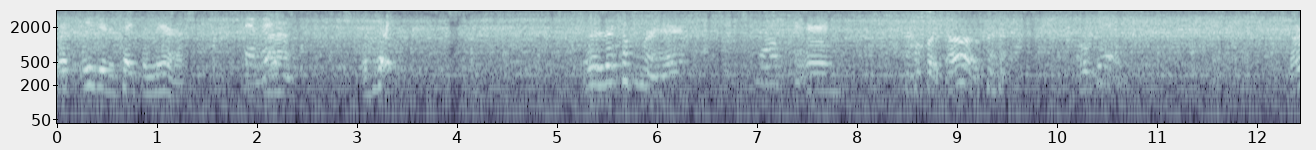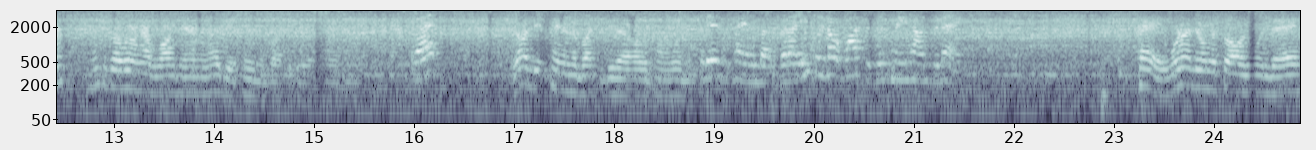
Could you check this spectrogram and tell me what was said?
Well, it's easier to take the mirror. Bamboo? Uh, where did that come from her hair? And, I was like, oh. okay. huh? That's because we don't have long hair. I mean, that'd be a pain in the butt to do that. all. What? That would be a pain in the butt to do that all the time, wouldn't it? It is a pain in the butt, but I usually don't watch it this many times a day. Hey, we're not doing this all in one day.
